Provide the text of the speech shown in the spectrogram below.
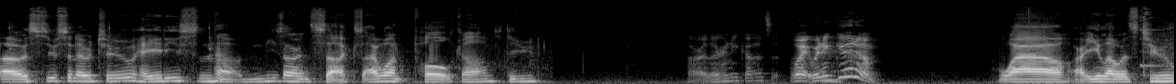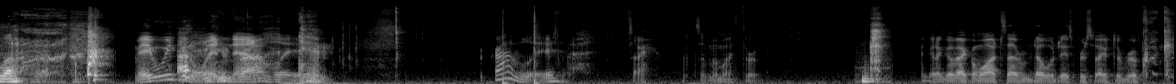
Oh, Susanoo 2, Hades. No, these aren't sucks. I want pull comps, dude. Are there any gods? Wait, we didn't get him. Wow, our elo is too low. Maybe we can win now. Probably. Probably. Sorry, that's something in my throat. I gotta go back and watch that from Double J's perspective real quick.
